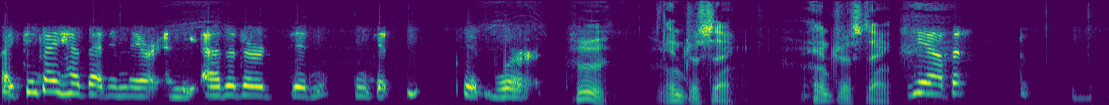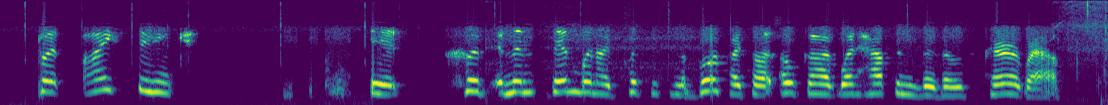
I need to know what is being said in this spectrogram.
I think I had that in there, and the editor didn't think it it worked. Hmm. Interesting, interesting. Yeah, but but I think it could. And then then when I put this in the book, I thought, oh God, what happened to those paragraphs?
